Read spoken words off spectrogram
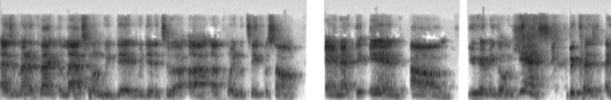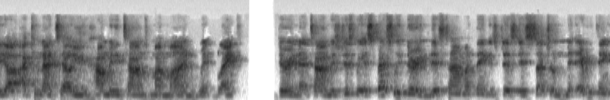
as a matter of fact, the last one we did, we did it to a, a, a Queen Latifah song, and at the end, um, you hear me go yes because y'all, I cannot tell you how many times my mind went blank during that time. It's just, especially during this time, I think it's just it's such a everything.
